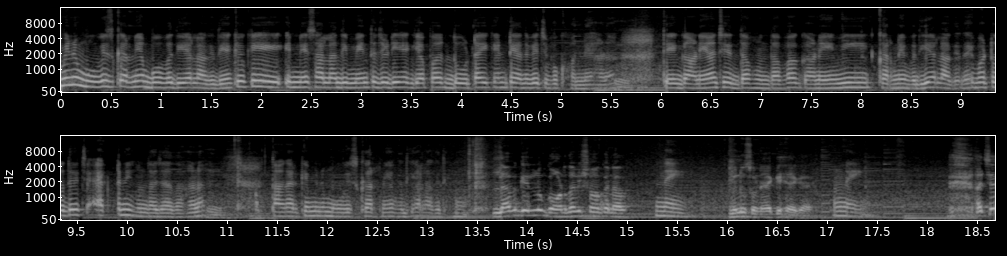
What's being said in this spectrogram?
ਮੈਨੂੰ ਮੂਵੀਜ਼ ਕਰਨੀਆਂ ਬਹੁਤ ਵਧੀਆ ਲੱਗਦੀਆਂ ਕਿਉਂਕਿ ਇੰਨੇ ਸਾਲਾਂ ਦੀ ਮਿਹਨਤ ਜਿਹੜੀ ਹੈਗੀ ਆ, ਆਪਾਂ 2.5 ਘੰਟਿਆਂ ਦੇ ਵਿੱਚ ਵਿਖਾਉਂਦੇ ਹਨਾ? ਤੇ ਗਾਣਿਆਂ 'ਚ ਇਦਾਂ ਹੁੰਦਾ ਵਾ ਗਾਣੇ ਵੀ ਕਰਨੇ ਵਧੀਆ ਲੱਗਦੇ ਬਟ ਉਹਦੇ ਵਿੱਚ ਐਕਟ ਨਹੀਂ ਹੁੰਦਾ ਜ਼ਿਆਦਾ ਹਨਾ? ਤਾਂ ਕਰਕੇ ਮੈਨੂੰ ਮੂਵੀਜ਼ ਕਰਨੀਆਂ ਵਧੀਆ ਲੱਗਦੀਆਂ। ਲਵ ਗਿੱਲ ਨੂੰ ਗਾਉਣ ਦਾ ਵੀ ਸ਼ੌਂਕ ਹੈ ਨਾਲ? ਨਹੀਂ। ਮੈਨੂੰ ਸੁਣਿਆ ਕਿ ਹੈਗਾ ਹੈ। ਨਹੀਂ ਅੱਛਾ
